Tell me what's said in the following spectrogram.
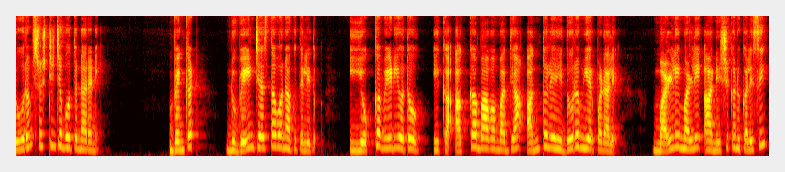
దూరం సృష్టించబోతున్నారని. వెంకట్ నువ్వేం చేస్తావో నాకు తెలీదు. ఈ ఒక్క వీడియోతో ఇక అక్క బావ మధ్య అంతులేని దూరం ఏర్పడాలి. మళ్ళీ మళ్ళీ ఆ నిషికను కలిసి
